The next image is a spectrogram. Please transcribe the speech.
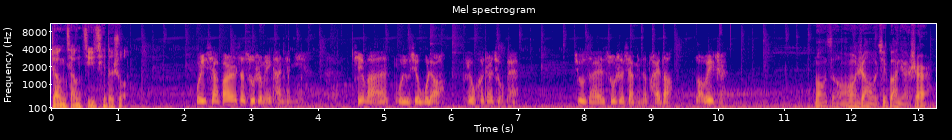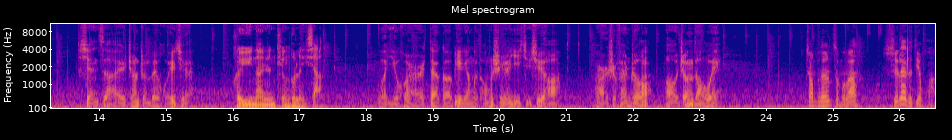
张强急切地说。我一下班在宿舍没看见你，今晚我有些无聊，陪我喝点酒呗，就在宿舍下面的排档老位置。孟总让我去办点事儿，现在正准备回去。黑衣男人停顿了一下，我一会儿带隔壁两个同事一起去哈，二十分钟保证到位。张鹏怎么了？谁来的电话？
